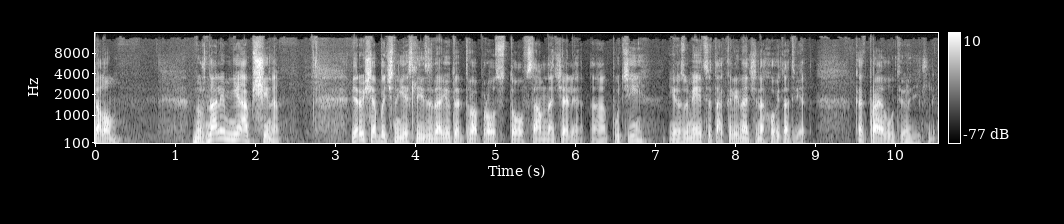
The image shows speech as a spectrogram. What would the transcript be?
Шалом. Нужна ли мне община? Верующие обычно, если и задают этот вопрос, то в самом начале э, пути, и, разумеется, так или иначе находят ответ. Как правило, утвердительный.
